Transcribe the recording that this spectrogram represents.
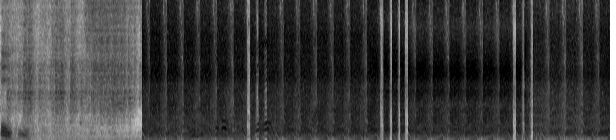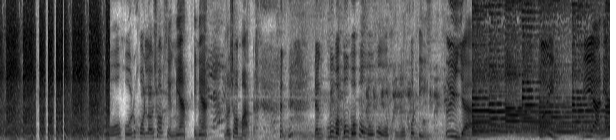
โอ้โหทุกคนเราชอบเสียงเนี้ยไอเนี้ยเราชอบมาก ดังบูบะบูบะบูบะบูโอ้โหโคตรดีเอ้ยอย่าเฮ้ยดีอะเนี่ย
